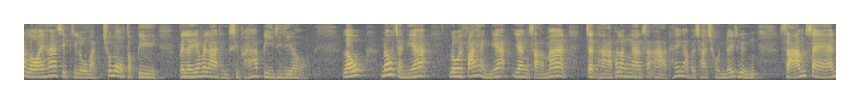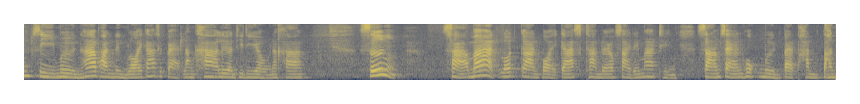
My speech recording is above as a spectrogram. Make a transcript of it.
550 กิโลวัตต์ชั่วโมงต่อปี เป็นระยะเวลาถึง 15 ปีทีเดียว แล้วนอกจากนี้ โรงไฟฟ้าแห่งนี้ยังสามารถจัดหาพลังงานสะอาดให้กับประชาชนได้ถึง 345,198หลังคาเรือนทีเดียวนะคะ ซึ่งสามารถลดการปล่อยก๊าซคาร์บอนไดออกไซด์ได้มากถึง 368,000 ตัน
